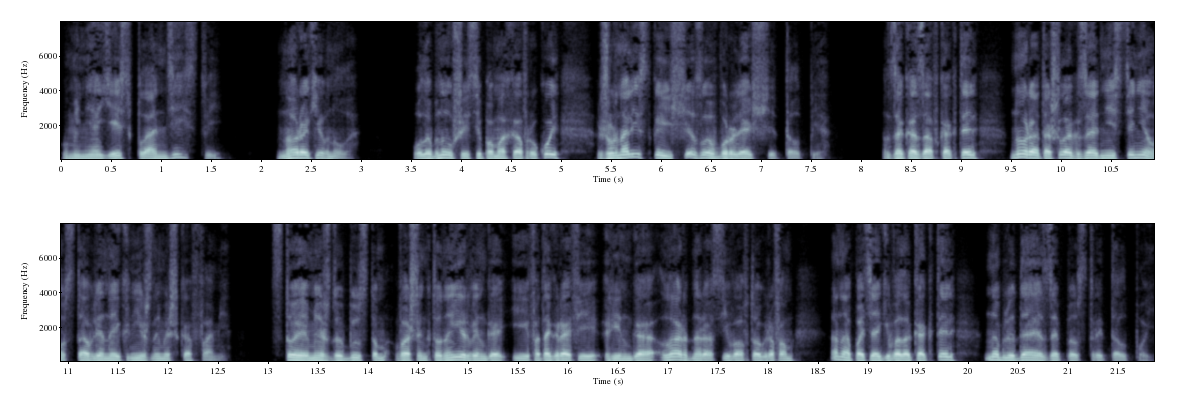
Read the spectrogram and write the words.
У меня есть план действий». Нора кивнула. Улыбнувшись и помахав рукой, журналистка исчезла в бурлящей толпе. Заказав коктейль, Нора отошла к задней стене, уставленной книжными шкафами. Стоя между бюстом Вашингтона Ирвинга и фотографией Ринга Ларднера с его автографом, она потягивала коктейль, наблюдая за пестрой толпой.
